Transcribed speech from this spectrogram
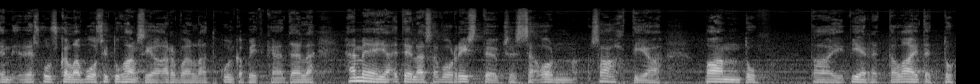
en edes uskalla vuosi tuhansia arvailla, että kuinka pitkään täällä Hämeen ja Etelä-Savon risteyksessä on sahtia pantu tai vierrettä laitettu.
